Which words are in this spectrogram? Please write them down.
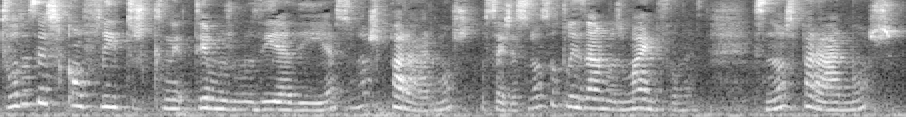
todos esses conflitos que temos no dia a dia, se nós pararmos, ou seja, se nós utilizarmos mindfulness, se nós pararmos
